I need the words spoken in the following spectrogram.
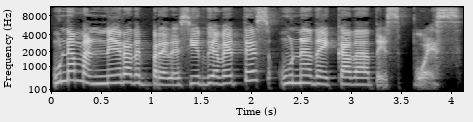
una manera de predecir diabetes una década después.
